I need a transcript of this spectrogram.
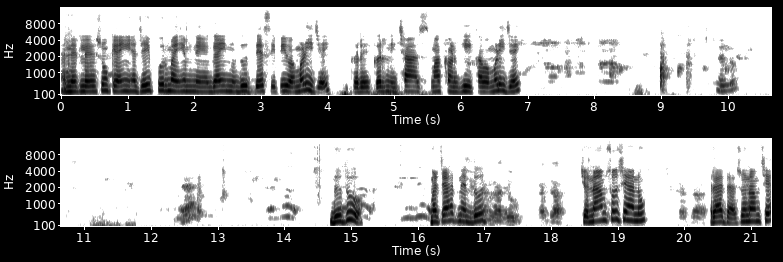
અને એટલે શું કે અહીંયા જયપુરમાં એમને ગાયનું દૂધ દેશી પીવા મળી જાય. ઘરે ઘરની છાશ માખણ ઘી ખાવા મળી જાય. હેલો. દૂધુ મારે ચાહત ને દૂધ. જો નામ શું છે આનું? રાધા. રાધા. શું નામ છે?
